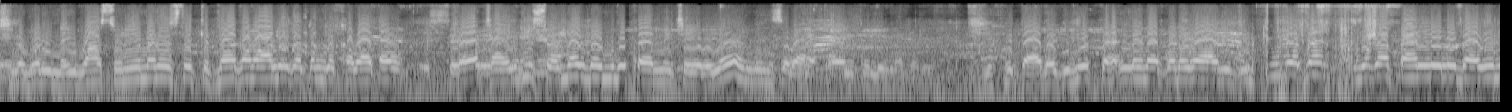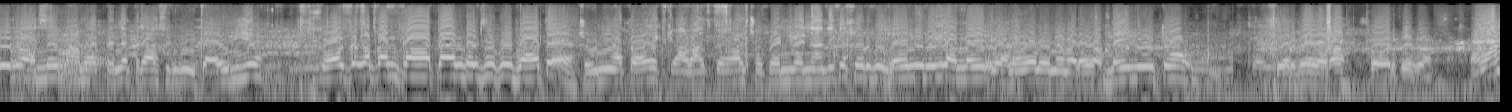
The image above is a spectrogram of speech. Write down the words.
इसने बड़ी नई बात सुनी है मैंने इससे कितना कमा लिया तुमको खवाता हूँ। इससे- थैंक यू सो मच भाई मुझे पेन नहीं चाहिए भैया इनसे बात पेन तो लेना पड़ेगा। ये कोई दादागिरी है पेन लेना पड़ेगा अभी तुम क्यों ले पेन मुझे कहा पेन ले लो डायरी ले लो हमने हमने पहले पचास रुपये की डायरी है। सौ रुपये का पेन कहाँ आता है अंकल जी कोई बात है? क्यों नहीं आता है? क्या बात कर रहा है? पेन लेना आती क्या सौ रुपये नहीं भैया मैं नहीं लेना पड़ेगा। नहीं लूँ तो। सौ रुपए का? सौ रुपए का। हैं?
